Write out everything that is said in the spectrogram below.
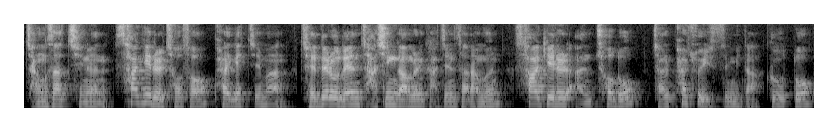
장사치는 사기를 쳐서 팔겠지만 제대로 된 자신감을 가진 사람은 사기를 안 쳐도 잘 팔 수 있습니다. 그것도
